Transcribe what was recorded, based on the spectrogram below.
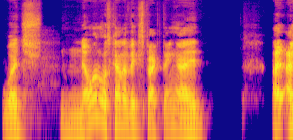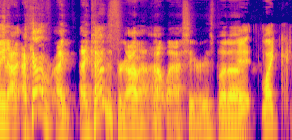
which no one was kind of expecting. I, I, I mean, I, I kind of, I, I kind of forgot about Outlast series, but uh, It like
